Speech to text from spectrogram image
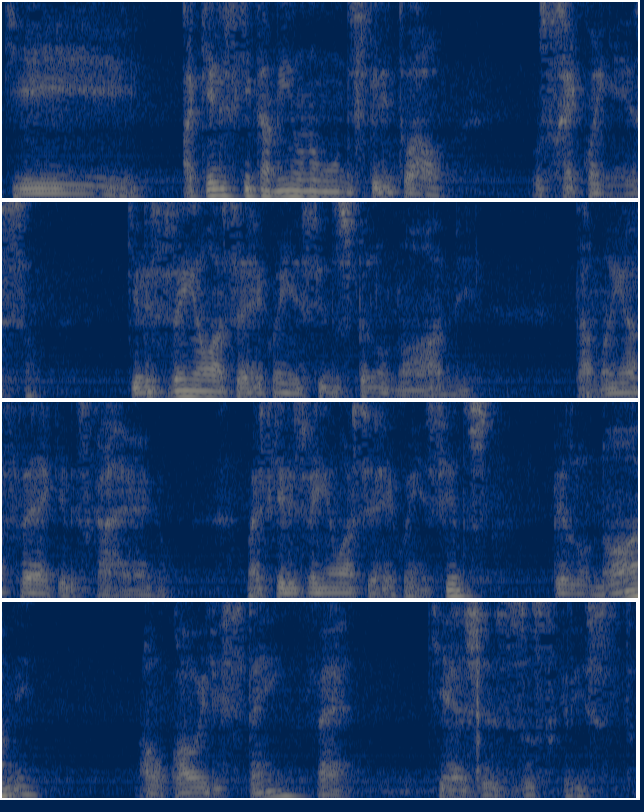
Que aqueles que caminham no mundo espiritual os reconheçam, que eles venham a ser reconhecidos pelo nome, tamanha fé que eles carregam, mas que eles venham a ser reconhecidos pelo nome ao qual eles têm fé, que é Jesus Cristo.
